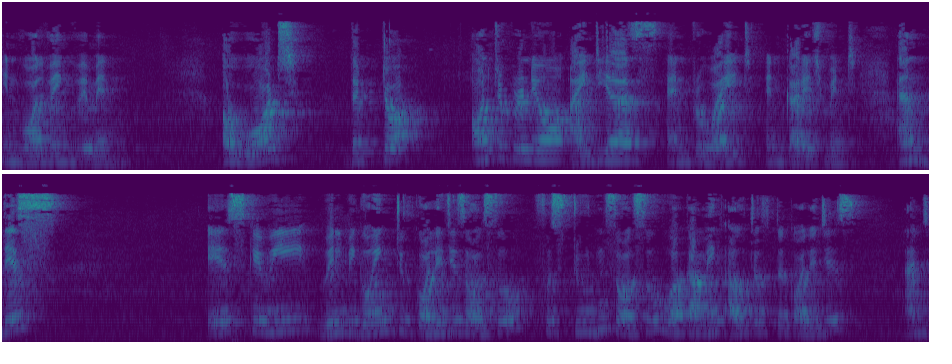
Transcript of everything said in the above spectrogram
involving women. Award the top entrepreneur ideas and provide encouragement. And this is that we will be going to colleges also for students also who are coming out of the colleges and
